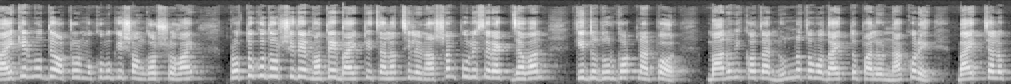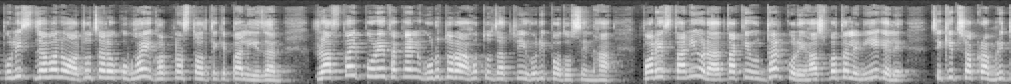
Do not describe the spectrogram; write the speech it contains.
বাইকের মধ্যে অটোর মুখোমুখি সংঘর্ষ হয়। প্রত্যক্ষদর্শীদের মতে, বাইকটি চালাচ্ছিলেন আসাম পুলিশের এক জওয়ান, কিন্তু দুর্ঘটনার পর মানবিকতার ন্যূনতম দায়িত্ব পালন না করে বাইক চালক, পুলিশ জওয়ান ও অটো চালক উভয়ই ঘটনাস্থল থেকে পালিয়ে যান। রাস্তায় পড়ে থাকেন গুরুতর আহত যাত্রী হরিপদ সিনহা। পরে স্থানীয়রা তাকে উদ্ধার করে হাসপাতালে নিয়ে গেলে চিকিৎসকরা মৃত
